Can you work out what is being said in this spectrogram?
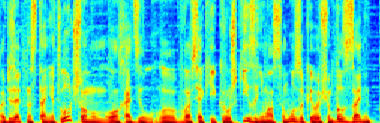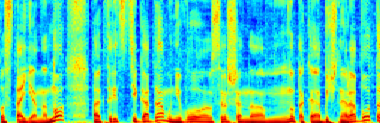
обязательно станет лучше. Он, он ходил э, во всякие кружки, занимался музыкой, в общем, был занят постоянно. Но э, к 30 годам у него совершенно, ну, такая обычная работа.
